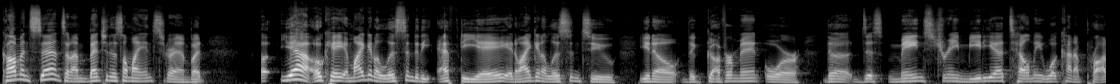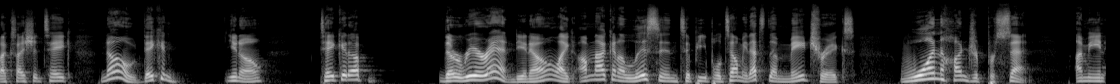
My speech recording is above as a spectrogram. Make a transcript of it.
common sense and i'm mentioning this on my instagram but uh, yeah, okay. Am I going to listen to the FDA? And am I going to listen to, you know, the government or the this mainstream media tell me what kind of products I should take? No, they can, you know, take it up their rear end, you know? Like I'm not going to listen to people tell me. That's the matrix 100%. I mean,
